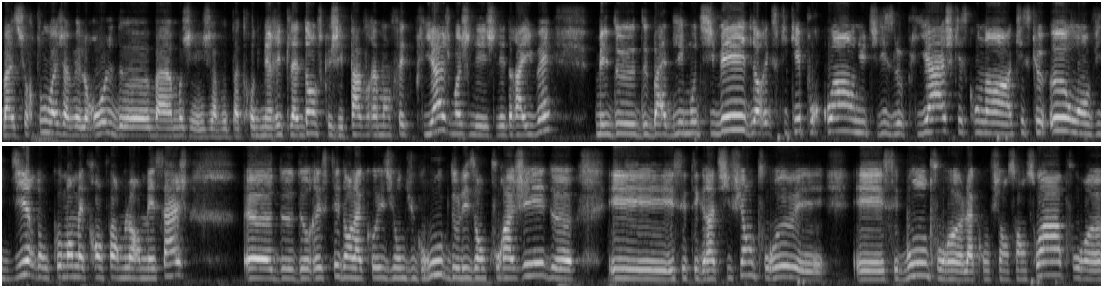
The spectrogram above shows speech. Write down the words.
bah surtout ouais j'avais le rôle de bah moi j'avais pas trop de mérite là-dedans parce que j'ai pas vraiment fait de pliage, moi je les je les drivais, mais de de bah de les motiver, de leur expliquer pourquoi on utilise le pliage, qu'est-ce qu'on a, qu'est-ce que eux ont envie de dire, donc comment mettre en forme leur message. Euh, de, de, rester dans la cohésion du groupe, de les encourager, de et, et c'était gratifiant pour eux et, et c'est bon pour euh, la confiance en soi, pour euh,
